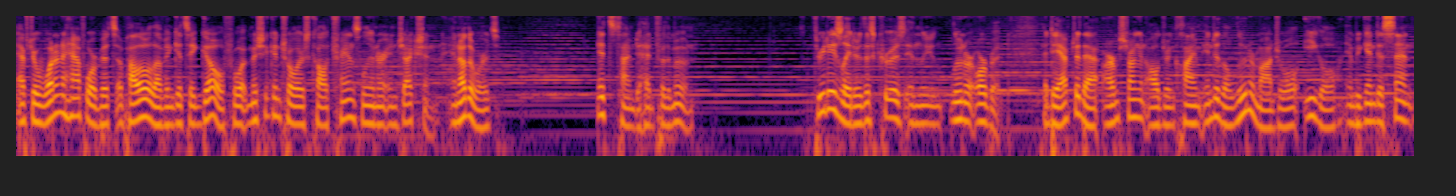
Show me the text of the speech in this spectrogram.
After one and a half orbits, Apollo 11 gets a go for what mission controllers call translunar injection. In other words, it's time to head for the moon. Three days later, this crew is in the lunar orbit. A day after that, Armstrong and Aldrin climb into the lunar module Eagle and begin descent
